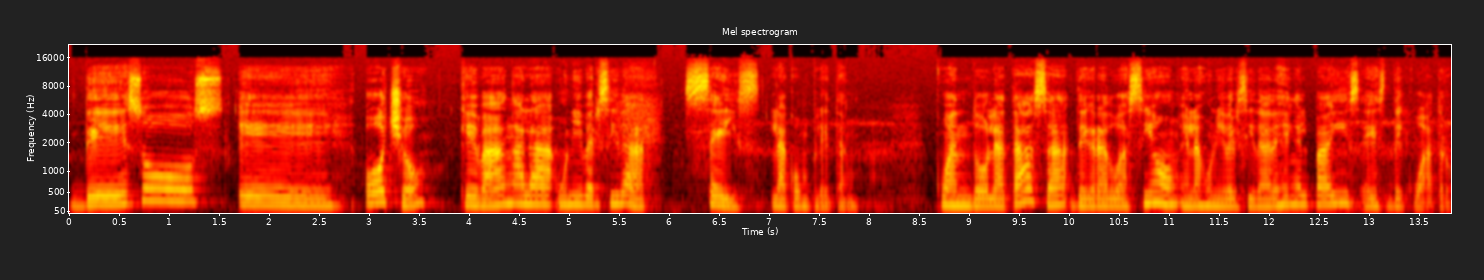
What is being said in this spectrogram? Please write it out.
de esos eh, ocho que van a la universidad, seis la completan cuando la tasa de graduación en las universidades en el país es de 4.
